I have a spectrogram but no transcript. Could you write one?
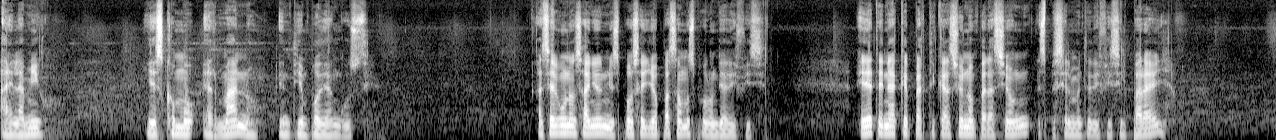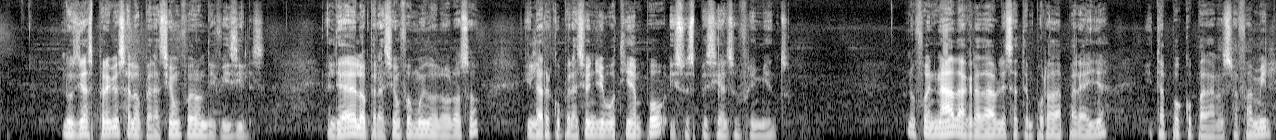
al amigo, y es como hermano en tiempo de angustia. Hace algunos años mi esposa y yo pasamos por un día difícil. Ella tenía que practicarse una operación especialmente difícil para ella. Los días previos a la operación fueron difíciles. El día de la operación fue muy doloroso y la recuperación llevó tiempo y su especial sufrimiento. No fue nada agradable esa temporada para ella y tampoco para nuestra familia.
